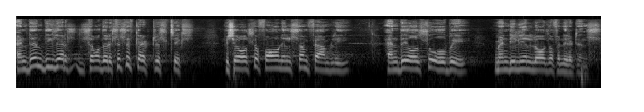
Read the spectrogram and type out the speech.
And then these are some of the recessive characteristics which are also found in some family and they also obey Mendelian laws of inheritance.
